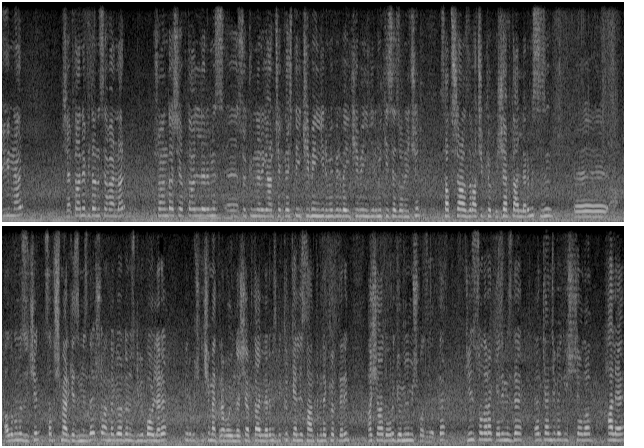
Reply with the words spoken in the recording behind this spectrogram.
İyi günler. Şeftali fidanı severler. Şu anda şeftalilerimiz e, sökümleri gerçekleşti. 2021 ve 2022 sezonu için satışa hazır açık köklü şeftalilerimiz sizin e, alımınız için satış merkezimizde. Şu anda gördüğünüz gibi boyları 1,5-2 metre boyunda şeftalilerimiz bir 40-50 santimde köklerin aşağı doğru gömülmüş vaziyette. Cins olarak elimizde erkenci ve geçici olan hale,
